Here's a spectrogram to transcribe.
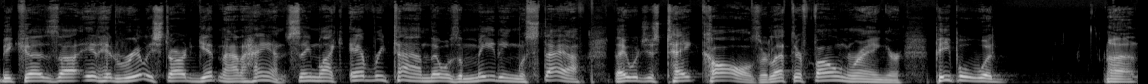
because uh, it had really started getting out of hand. It seemed like every time there was a meeting with staff, they would just take calls or let their phone ring, or people would uh,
